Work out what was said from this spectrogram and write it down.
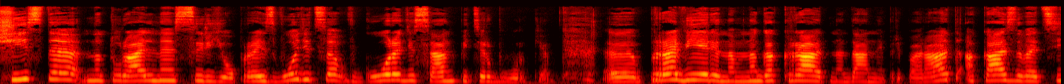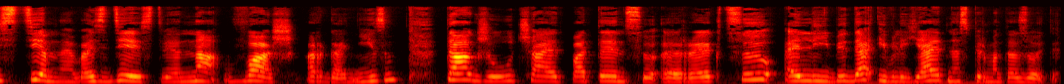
чистое натуральное сырье производится в городе Санкт-Петербурге. Э, проверено многократно данный препарат, оказывает системное воздействие на ваш организм, также улучшает потенцию, эрекцию, либидо и влияет на сперматозоиды.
